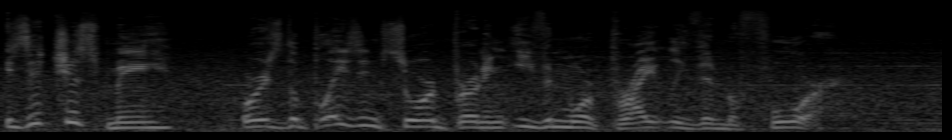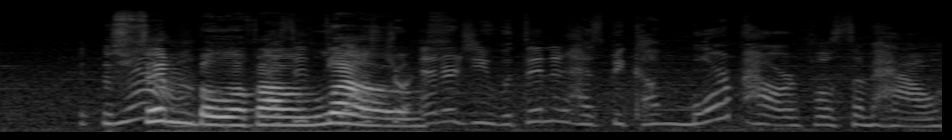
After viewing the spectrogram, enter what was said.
Is it just me? Or is the blazing sword burning even more brightly than before? It's a Yeah, symbol of as our if the love. astral energy within it has become more powerful somehow.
